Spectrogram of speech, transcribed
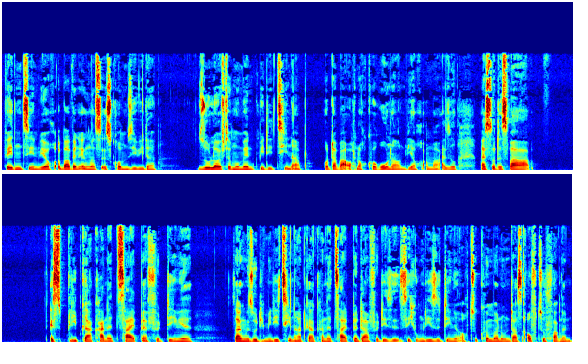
Fäden ziehen, wie auch immer. Wenn irgendwas ist, kommen sie wieder. So läuft im Moment Medizin ab. Und da war auch noch Corona und wie auch immer. Also, weißt du, das war, es blieb gar keine Zeit mehr für Dinge. Sagen wir so, die Medizin hat gar keine Zeit mehr dafür, diese, sich um diese Dinge auch zu kümmern und das aufzufangen.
